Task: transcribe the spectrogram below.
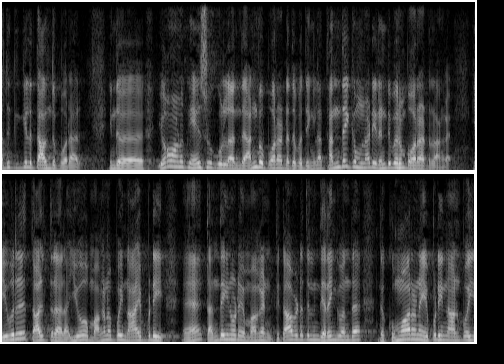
அதுக்கு கீழே தாழ்ந்து போகிறார் இந்த யோவானுக்கும் இயேசுக்குள்ள அந்த அன்பு போராட்டத்தை பார்த்தீங்களா? தந்தைக்கு முன்னாடி ரெண்டு பேரும் போராடுறாங்க. இவர் தாழ்த்துறாரு. ஐயோ மகனை போய் நான் எப்படி தந்தையினுடைய மகன் பிதாவிடத்திலிருந்து இறங்கி வந்த இந்த குமாரனை எப்படி நான் போய்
